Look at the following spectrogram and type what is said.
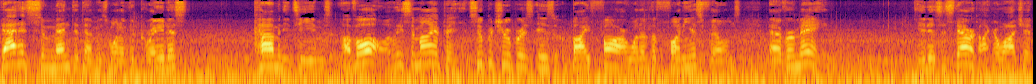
That has cemented them as one of the greatest comedy teams of all, at least in my opinion. Super Troopers is by far one of the funniest films ever made. It is hysterical. I can watch it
